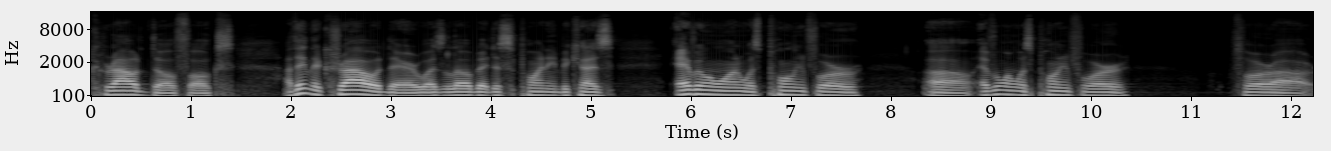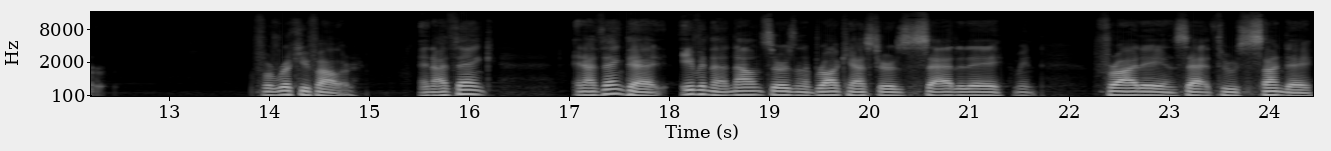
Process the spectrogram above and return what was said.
crowd, though, folks. I think the crowd there was a little bit disappointing because everyone was pulling for, uh, everyone was pulling for, for uh, for Rickie Fowler. And I think and I think that even the announcers and the broadcasters Saturday, I mean Friday and sat through Sunday,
